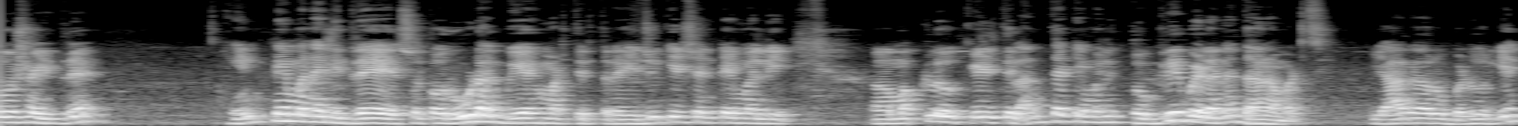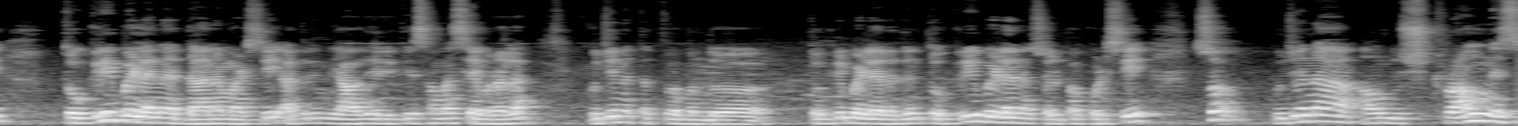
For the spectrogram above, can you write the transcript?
ದೋಷ ಇದ್ರೆ, ಎಂಟನೇ ಮನೇಲಿ ಇದ್ರೆ ಸ್ವಲ್ಪ ರೂಡಾಗಿ ಬಿಹೇವ್ ಮಾಡ್ತಿರ್ತಾರೆ. ಎಜುಕೇಶನ್ ಟೈಮಲ್ಲಿ ಮಕ್ಕಳು ಕೇಳ್ತಿಲ್ಲ, ಅಂತ ಟೈಮಲ್ಲಿ ತೊಗರಿ ಬೆಳೆನ ದಾನ ಮಾಡಿಸಿ. ಯಾರ್ಯಾರು ಬಡವರಿಗೆ ತೊಗರಿ ಬೆಳೆನ ದಾನ ಮಾಡಿಸಿ, ಅದರಿಂದ ಯಾವುದೇ ರೀತಿ ಸಮಸ್ಯೆ ಬರಲ್ಲ. ಕುಜನ ತತ್ವ ಬಂದು ತೊಗರಿ ಬೆಳೆ ಇರೋದ್ರಿಂದ ತೊಗರಿ ಬೆಳೆನ ಸ್ವಲ್ಪ ಕೊಡಿಸಿ. ಸೊ ಕುಜನ ಒಂದು ಸ್ಟ್ರಾಂಗ್ನೆಸ್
